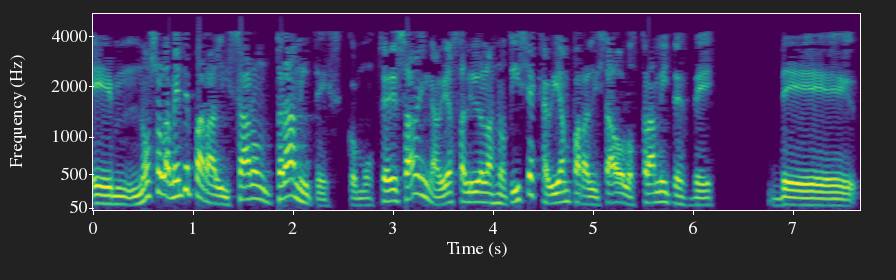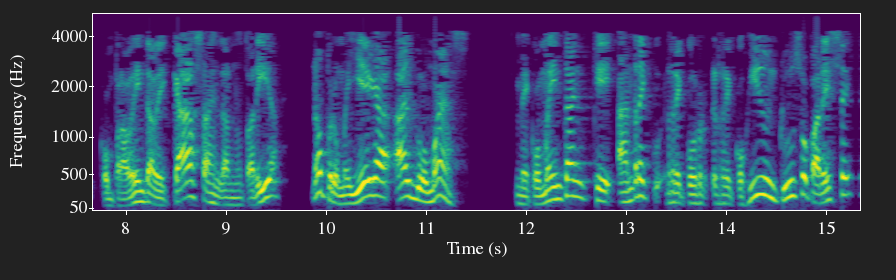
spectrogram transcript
eh, no solamente paralizaron trámites, como ustedes saben, había salido en las noticias que habían paralizado los trámites de, de compraventa de casas en las notarías, no, pero me llega algo más. Me comentan que han recogido incluso, parece,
